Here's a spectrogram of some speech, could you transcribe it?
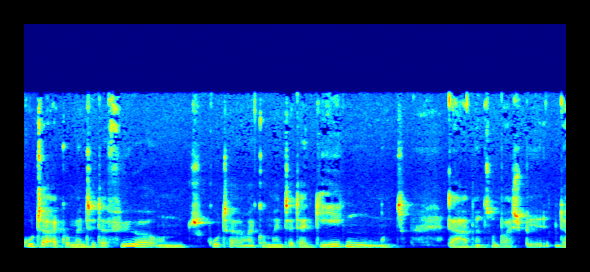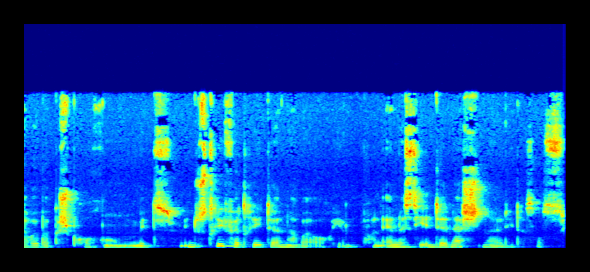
gute Argumente dafür und gute Argumente dagegen. Und da hat man zum Beispiel darüber gesprochen mit Industrievertretern, aber auch von Amnesty International, die das aus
